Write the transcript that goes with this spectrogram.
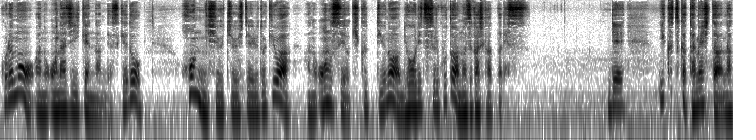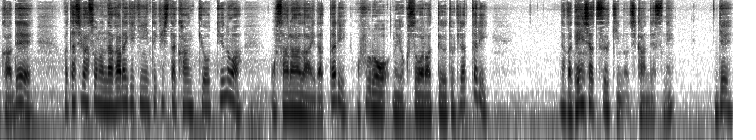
これもあの同じ意見なんですけど、本に集中している時は、あの音声を聞くっていうのは両立することは難しかったです。で、いくつか試した中で、私がそのながら劇に適した環境っていうのは、お皿洗いだったり、お風呂の浴槽を洗っている時だったり、なんか電車通勤の時間ですね。で、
